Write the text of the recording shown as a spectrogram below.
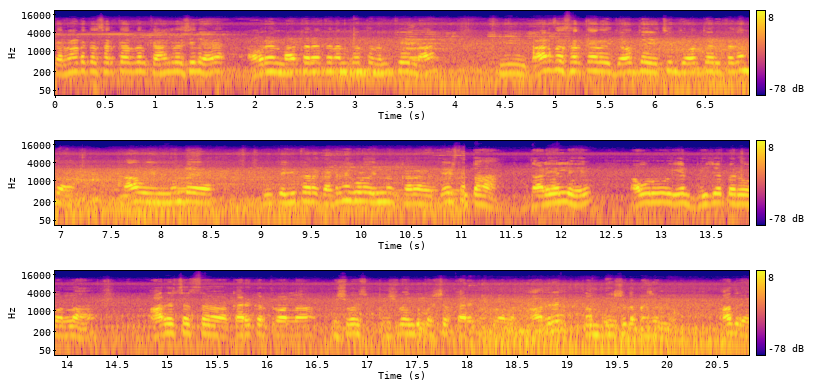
ಕರ್ನಾಟಕ ಸರ್ಕಾರದಲ್ಲಿ ಕಾಂಗ್ರೆಸ್ ಇದೆ, ಅವರೇನು ಮಾಡ್ತಾರೆ ಅಂತ ನಮಗಂತೂ ನಂಬಿಕೆ ಇಲ್ಲ. ಈ ಭಾರತ ಸರ್ಕಾರ ಜವಾಬ್ದಾರಿ, ಹೆಚ್ಚಿನ ಜವಾಬ್ದಾರಿ ತಗೊಂಡು ನಾವು ಇನ್ನು ಮುಂದೆ ಈ ಥರ ಘಟನೆಗಳು ಇನ್ನು ಕರ ದೇಶದಂತಹ ದಾಳಿಯಲ್ಲಿ ಅವರು ಏನು ಬಿ ಜೆ ಪಿಯವರು ಅಲ್ಲ, ಆರ್ ಎಸ್ ಎಸ್ ಕಾರ್ಯಕರ್ತರು ಅಲ್ಲ, ವಿಶ್ವ ವಿಶ್ವ ಹಿಂದೂ ಪರಿಷತ್ ಕಾರ್ಯಕರ್ತರು ಅಲ್ಲ, ಆದರೆ ನಮ್ಮ ದೇಶದ ಪ್ರಜೆಗಳು. ಆದರೆ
